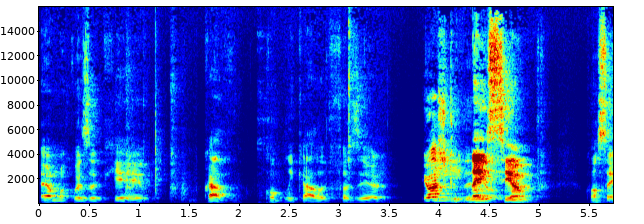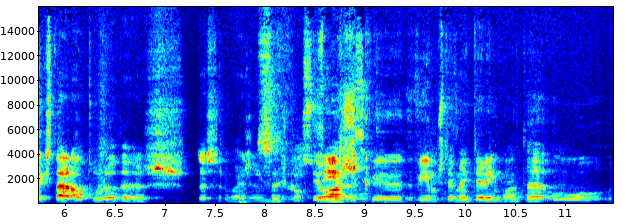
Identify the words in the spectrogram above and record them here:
é uma coisa que é um bocado complicada de fazer Eu acho que. nem eu, sempre consegue estar à altura das, das cervejas mais eu consumidas. acho que devíamos também ter em conta o,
